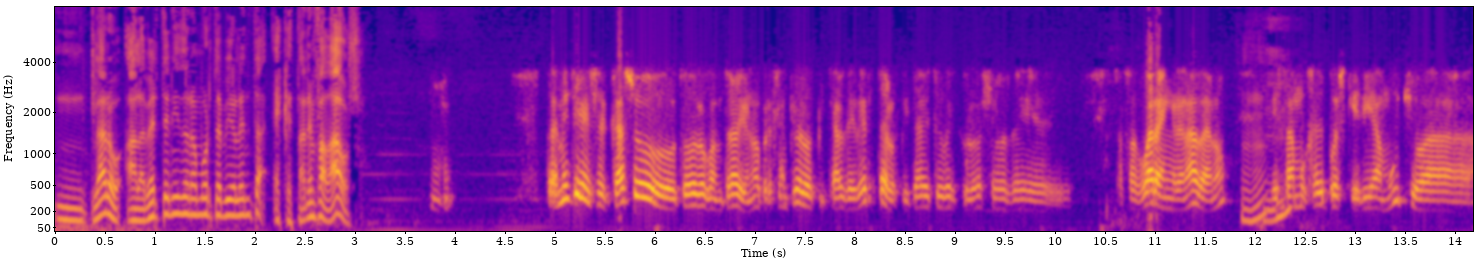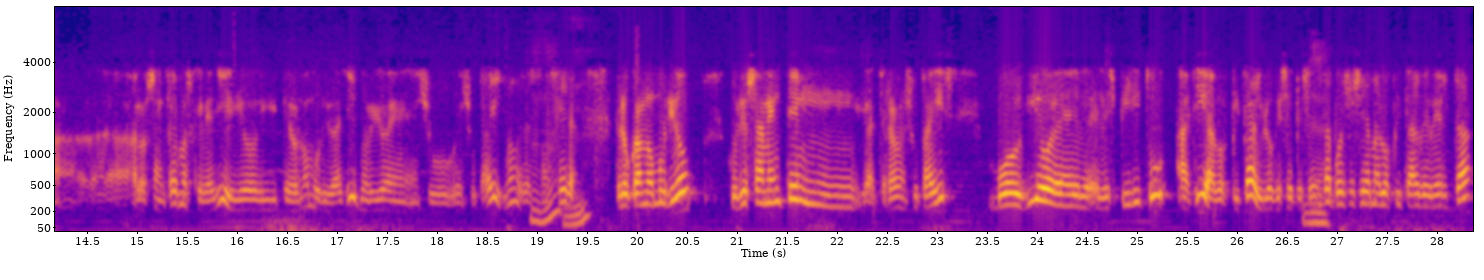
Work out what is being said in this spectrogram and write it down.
mm, claro, al haber tenido una muerte violenta, es que están enfadados. También tienes el caso todo lo contrario, ¿no? Por ejemplo, el hospital de Berta, el hospital de tuberculosos de Zafaguara, en Granada, ¿no? Esta mujer, pues, quería mucho a, a los enfermos que le dio, y, pero no murió allí, murió en su, en su país, ¿no? Era extranjera. Pero cuando murió, curiosamente, mm, la enterraron en su país, volvió el, el espíritu allí, al hospital, y lo que se presenta, por eso se llama el hospital de Berta,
